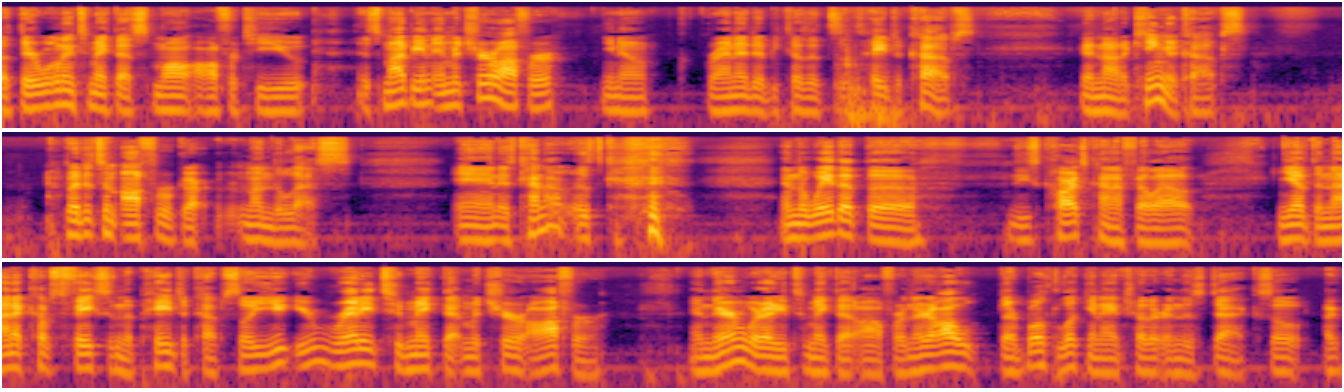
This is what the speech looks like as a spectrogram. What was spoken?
but they're willing to make that small offer to you. This might be an immature offer, you know, granted it because it's a page of cups and not a king of cups. but it's an offer nonetheless. And it's kind of it's and the way that the these cards kind of fell out, you have the nine of Cups facing the Page of Cups. So you you're ready to make that mature offer. And they're ready to make that offer. And they're all they're both looking at each other in this deck. So I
